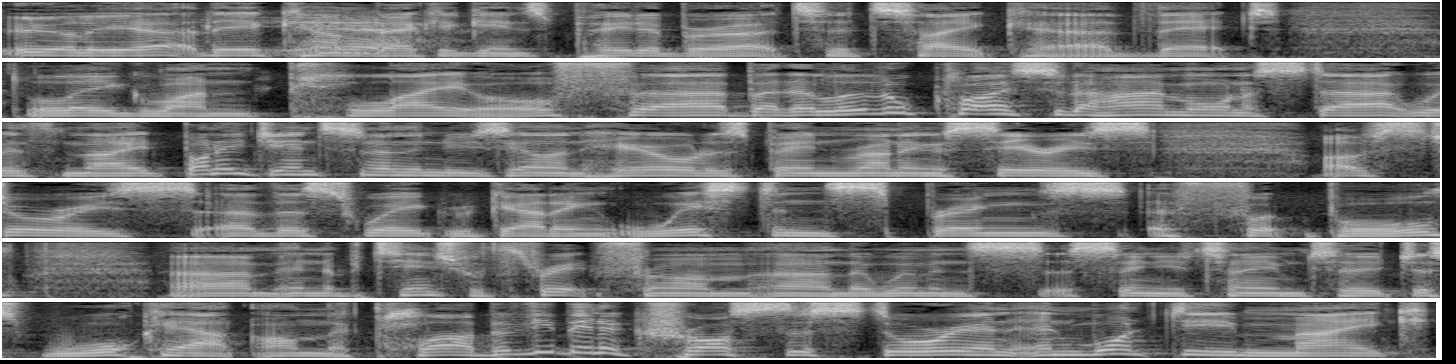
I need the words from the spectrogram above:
earlier. Their yeah. comeback against Peterborough to take uh, that League One playoff. Uh, but a little closer to home, I want to start with, mate. Bonnie Jensen of the New Zealand Herald has been running a series of stories uh, this week regarding Western Springs football um, and a potential threat from uh, the women's senior team to just walk out on the club. Have you been across this story, and, and what do you make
